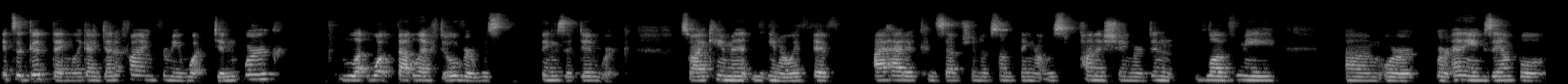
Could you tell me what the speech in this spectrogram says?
it's a good thing, like identifying for me what didn't work, le- what that left over was things that did work. So I came in, you know, if, if I had a conception of something that was punishing or didn't love me um, or, or any example,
